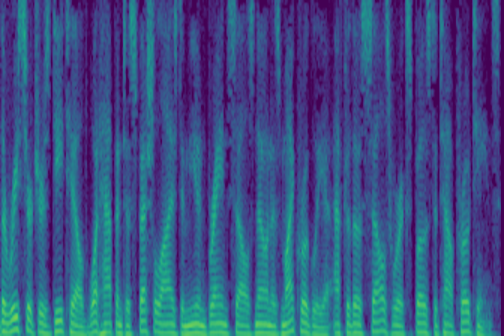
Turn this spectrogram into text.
The researchers detailed what happened to specialized immune brain cells known as microglia after those cells were exposed to tau proteins,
